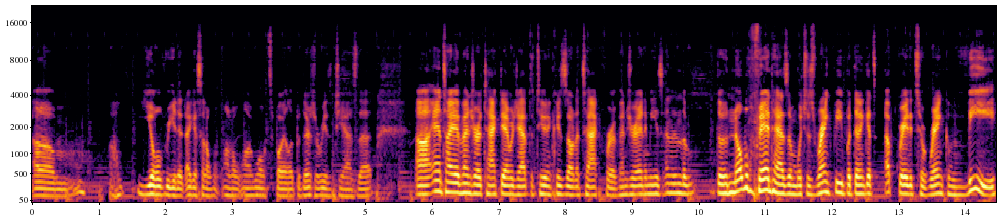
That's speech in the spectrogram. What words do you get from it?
Um, you'll read it. I guess I don't, I don't I won't spoil it, but there's a reason she has that. Uh, Anti-Avenger attack damage aptitude increases on attack for Avenger enemies, and then the the Noble Phantasm, which is rank B, but then it gets upgraded to rank V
